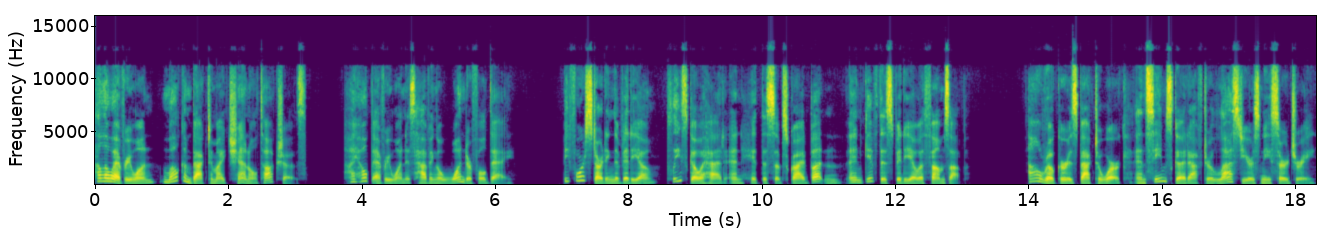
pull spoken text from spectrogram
Hello everyone, welcome back to my channel Talk Shows. I hope everyone is having a wonderful day. Before starting the video, please go ahead and hit the subscribe button and give this video a thumbs up. Al Roker is back to work and seems good after last year's knee surgery.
